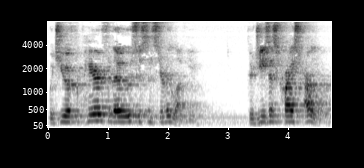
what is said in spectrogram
which you have prepared for those who sincerely love you. Through Jesus Christ our Lord.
